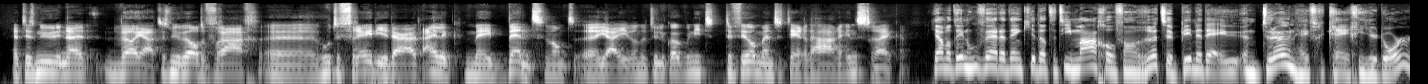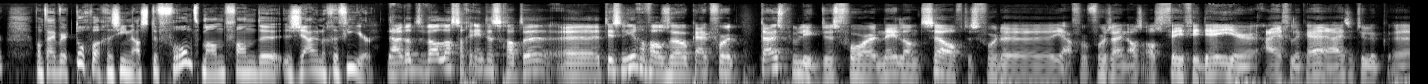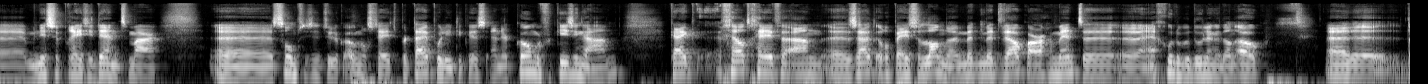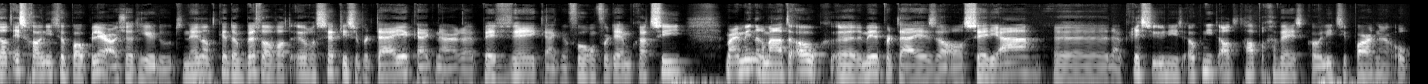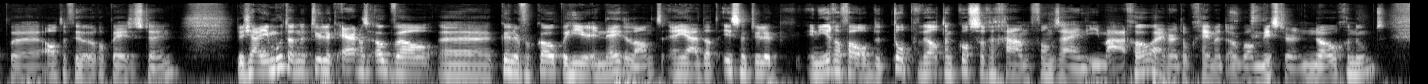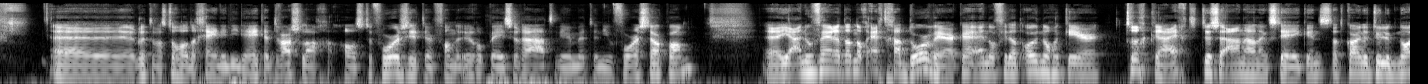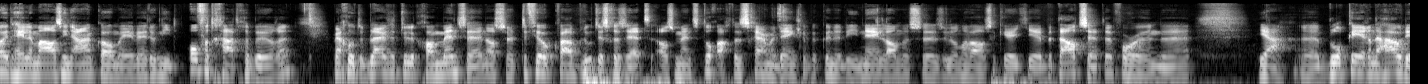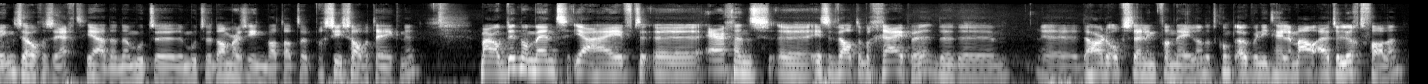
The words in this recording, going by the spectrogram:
Het is nu, nou, wel, ja, het is nu wel de vraag uh, hoe tevreden je daar uiteindelijk mee bent. Want uh, ja, je wil natuurlijk ook weer niet te veel mensen tegen de haren instrijken. Ja, want in hoeverre denk je dat het imago van Rutte binnen de EU een dreun heeft gekregen hierdoor? Want hij werd toch wel gezien als de frontman van de zuinige vier. Nou, dat is wel lastig in te schatten. Uh, het is in ieder geval zo, kijk, voor het thuispubliek, dus voor Nederland zelf, dus voor, de, ja, voor, voor zijn als, als VVD'er eigenlijk. Hè, hij is natuurlijk uh, minister-president, maar uh, soms is hij natuurlijk ook nog steeds partijpoliticus en er komen verkiezingen aan. Kijk, geld geven aan uh, Zuid-Europese landen, met, met welke argumenten uh, en goede bedoelingen dan ook. De, dat is gewoon niet zo populair als je dat hier doet. Nederland kent ook best wel wat euroceptische partijen. Kijk naar PVV, kijk naar Forum voor Democratie. Maar in mindere mate ook de middenpartijen zoals CDA. nou, ChristenUnie is ook niet altijd happig geweest. Coalitiepartner op al te veel Europese steun. Dus ja, je moet dat natuurlijk ergens ook wel kunnen verkopen hier in Nederland. En ja, dat is natuurlijk in ieder geval op de top wel ten koste gegaan van zijn imago. Hij werd op een gegeven moment ook wel Mr. No genoemd. Uh, Rutte was toch wel degene die de hele dwarslag als de voorzitter van de Europese Raad weer met een nieuw voorstel kwam. Uh, ja, in hoeverre dat nog echt gaat doorwerken en of je dat ooit nog een keer terugkrijgt, tussen aanhalingstekens. Dat kan je natuurlijk nooit helemaal zien aankomen. En je weet ook niet of het gaat gebeuren. Maar goed, het blijft natuurlijk gewoon mensen. En als er te veel kwaad bloed is gezet, als mensen toch achter de schermen denken: we kunnen die Nederlanders uh, zullen nog wel eens een keertje betaald zetten voor hun. Uh, ja, uh, blokkerende houding, zo gezegd. Ja, dan, dan, moeten, dan moeten we dan maar zien wat dat precies zal betekenen. Maar op dit moment, ja, hij heeft ergens is het wel te begrijpen. De, de, eh, de harde opstelling van Nederland. Dat komt ook weer niet helemaal uit de lucht vallen.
